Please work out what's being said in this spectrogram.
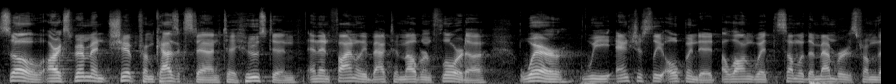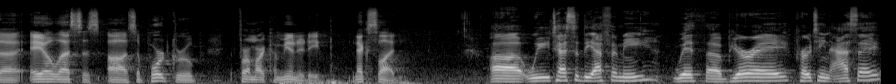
So, our experiment shipped from Kazakhstan to Houston and then finally back to Melbourne, Florida, where we anxiously opened it along with some of the members from the ALS uh, support group from our community. Next slide. Uh, we tested the FME with a Biuret protein assay,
